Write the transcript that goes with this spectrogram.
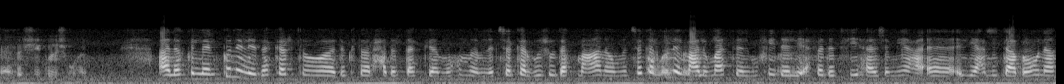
يعني فالشيء كلش مهم. على كل كل اللي ذكرته دكتور حضرتك مهم بنتشكر بوجودك معنا وبنتشكر كل المعلومات المفيدة اللي أفادت فيها جميع اللي عم يتابعونا.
